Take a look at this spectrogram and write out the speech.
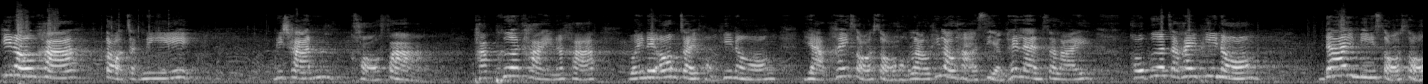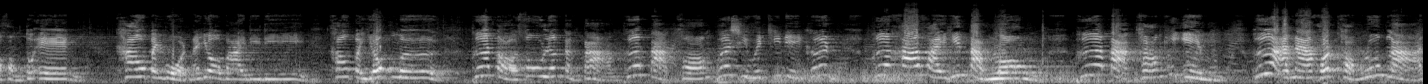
พี่น้องคะต่อจากนี้ ดิฉันขอฝากพักเพื่อไทยนะคะ ไว้ในอ้อมใจของพี่น้อง อยากให้สสของเราที่เราหาเสียงให้แลนสไลด์เพราะเพื่อจะให้พี่น้องได้มีสสของตัวเอง เข้าไปโหวตนโยบายดีๆ เข้าไปยกมือ เพื่อต่อสู้เรื่องต่างๆ เพื่อปากท้องเพื่อชีวิตที่ดีขึ้น เพื่อค่าไฟที่ต่ำลง เพื่อปากท้องที่อิ่ม เพื่ออนาคตของลูกหลาน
